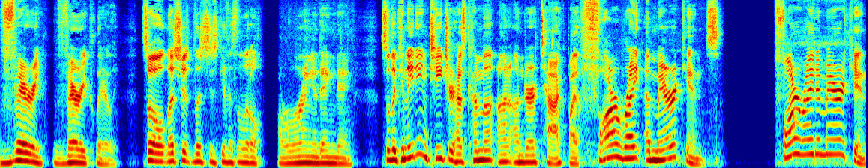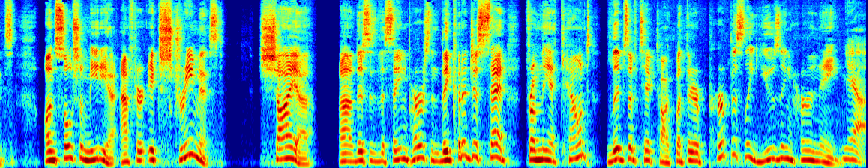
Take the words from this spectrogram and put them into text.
Very, very clearly. So let's just let's just give this a little ring a ding ding. So the Canadian teacher has come on under attack by far right Americans. Far right Americans on social media after extremist Chaya uh, this is the same person. They could have just said from the account Libs of TikTok, but they're purposely using her name. yeah.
